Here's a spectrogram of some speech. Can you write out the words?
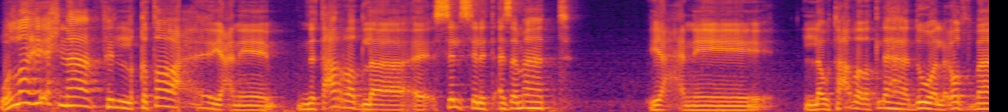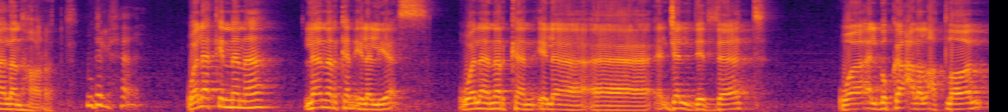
والله إحنا في القطاع يعني نتعرض لسلسلة أزمات يعني لو تعرضت لها دول عظمى لانهارت. بالفعل. ولكننا لا نركن إلى اليأس ولا نركن إلى آه، جلد الذات والبكاء على الأطلال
